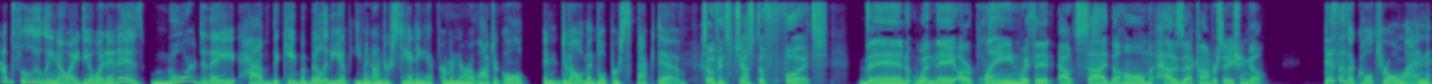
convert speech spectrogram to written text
absolutely no idea what it is, nor do they have the capability of even understanding it from a neurological and developmental perspective. So if it's just a foot, then when they are playing with it outside the home, how does that conversation go? This is a cultural one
